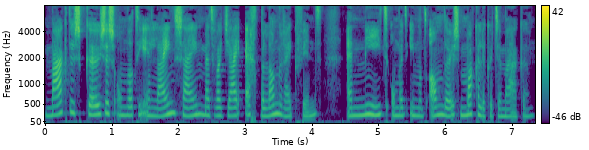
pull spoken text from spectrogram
Maak dus keuzes omdat die in lijn zijn met wat jij echt belangrijk vindt en niet om het iemand anders makkelijker te maken.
